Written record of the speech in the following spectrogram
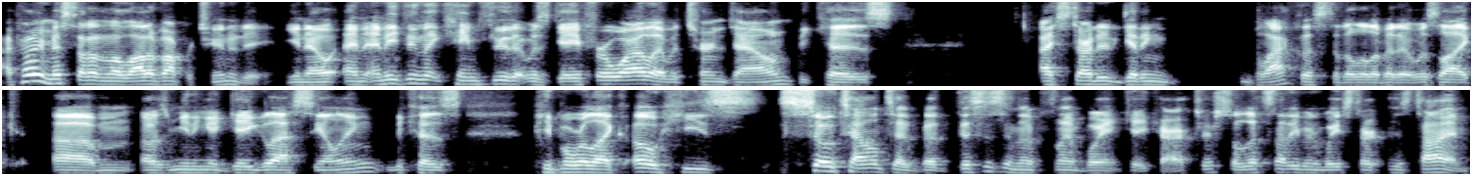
I probably missed out on a lot of opportunity, you know, and anything that came through that was gay for a while, I would turn down because I started getting blacklisted a little bit. It was like um, I was meeting a gay glass ceiling because people were like, oh, he's so talented, but this isn't a flamboyant gay character, so let's not even waste our, his time.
